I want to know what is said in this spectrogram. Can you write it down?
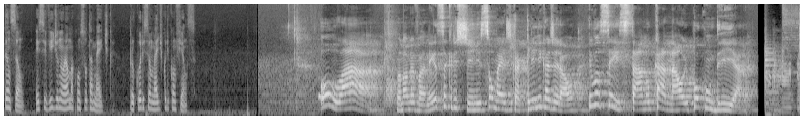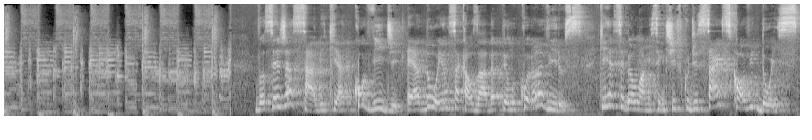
Atenção, esse vídeo não é uma consulta médica. Procure seu médico de confiança. Olá! Meu nome é Vanessa Cristine, sou médica clínica geral e você está no canal Hipocondria. Você já sabe que a Covid é a doença causada pelo coronavírus, que recebeu o nome científico de SARS-CoV-2.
